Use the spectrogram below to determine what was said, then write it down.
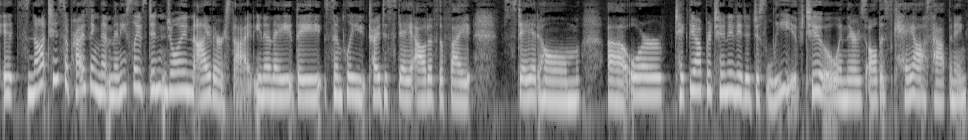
it's not too surprising that many slaves didn't join either side. You know, they, they simply tried to stay out of the fight, stay at home, uh, or take the opportunity to just leave too when there's all this chaos happening.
